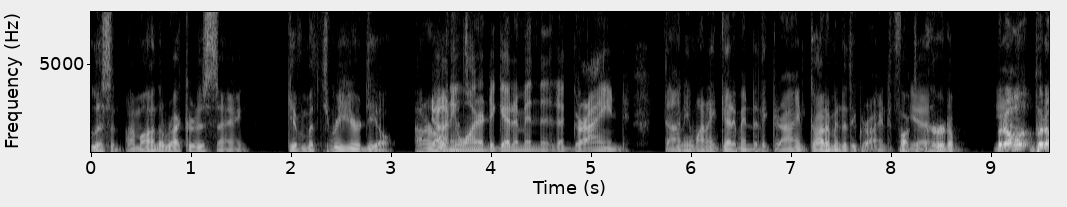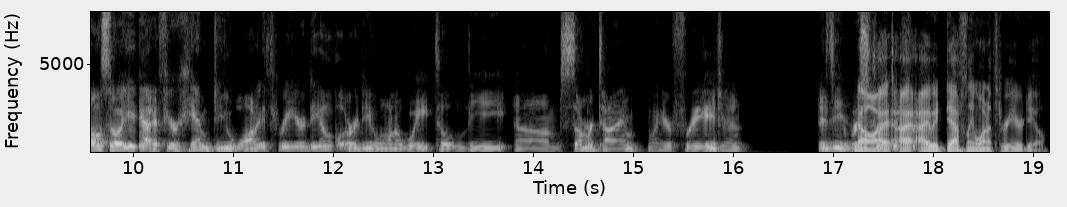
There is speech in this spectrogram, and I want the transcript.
listen, I'm on the record as saying give him a three year deal. I don't know. Donnie if wanted to get him into the grind. Donnie wanted to get him into the grind. Got him into the grind. Fucking Yeah. hurt him. But Yeah. all, but also, yeah, if you're him, do you want a three-year deal or do you want to wait till the um, summertime when you're free agent? Is he No, I. I I would definitely want a three year deal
